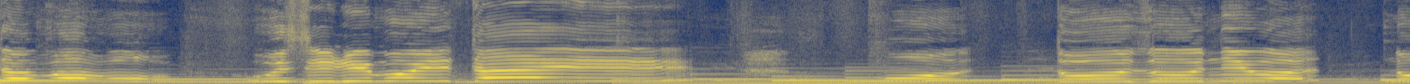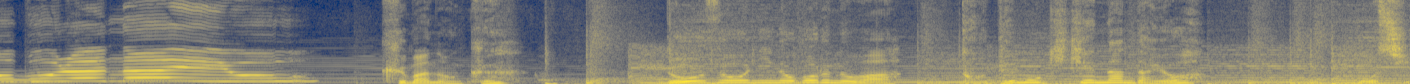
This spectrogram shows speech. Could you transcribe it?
頭もお尻も痛い。もう銅像には登らないよ。くまのんくん銅像に登るのはとても危険なんだよもし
